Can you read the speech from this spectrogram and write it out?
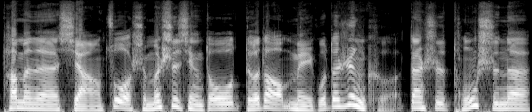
他们呢想做什么事情都得到美国的认可，但是同时呢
